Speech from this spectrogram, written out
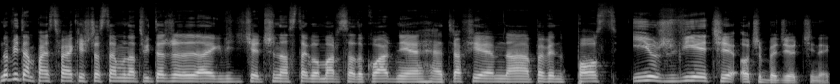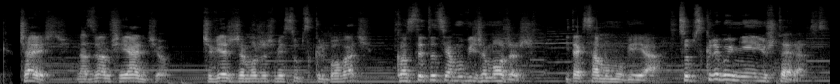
No witam Państwa jakiś czas temu na Twitterze, a jak widzicie 13 marca dokładnie e, trafiłem na pewien post i już wiecie o czym będzie odcinek. Cześć, nazywam się Jancio. Czy wiesz, że możesz mnie subskrybować? Konstytucja mówi, że możesz. I tak samo mówię ja. Subskrybuj mnie już teraz.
